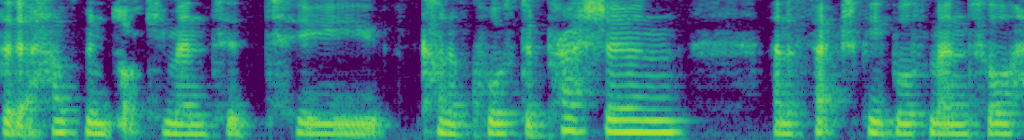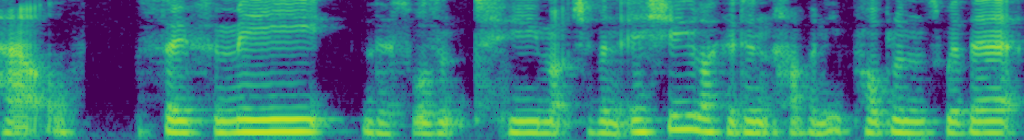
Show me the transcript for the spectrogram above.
that it has been documented to kind of cause depression and affect people's mental health. So for me, this wasn't too much of an issue. Like I didn't have any problems with it.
